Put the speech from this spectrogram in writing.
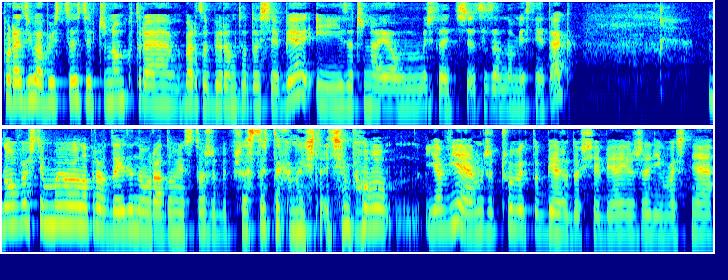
poradziłabyś coś dziewczynom, które bardzo biorą to do siebie i zaczynają myśleć, co ze mną jest nie tak? No właśnie moją naprawdę jedyną radą jest to, żeby przestać tak myśleć, bo ja wiem, że człowiek to bierze do siebie, jeżeli właśnie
